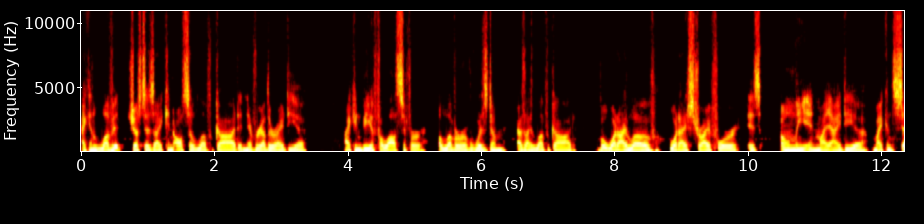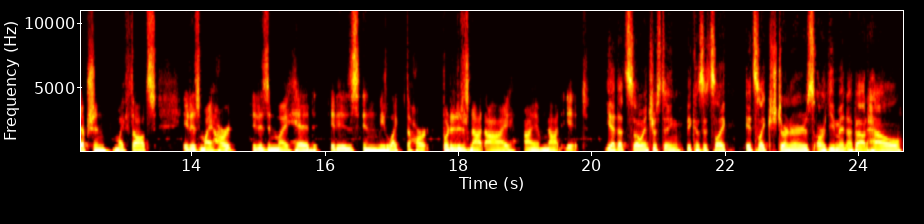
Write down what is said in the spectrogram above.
I can love it just as I can also love God and every other idea. I can be a philosopher, a lover of wisdom, as I love God. But what I love, what I strive for, is only in my idea, my conception, my thoughts. It is my heart, It is in my head. It is in me like the heart. But it is not I. I am not it. Yeah, that's so interesting because it's like it's like Stirner's argument about how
